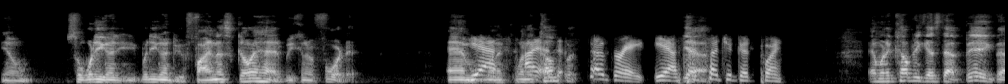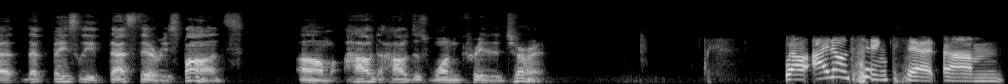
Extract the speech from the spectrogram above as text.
you know, so what are you going to what are you going to do? Find us? Go ahead. We can afford it. And yes, when, it, when it I, so great. Yes, yeah. that's such a good point. And when a company gets that big, that that basically that's their response. Um, how how does one create a deterrent? Well, I don't think that um,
